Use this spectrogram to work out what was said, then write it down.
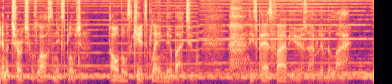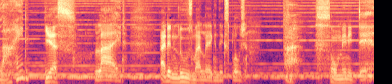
And the church was lost in the explosion. All those kids playing nearby, too. These past five years, I've lived a lie. Lied? Yes, lied. I didn't lose my leg in the explosion. So many dead.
